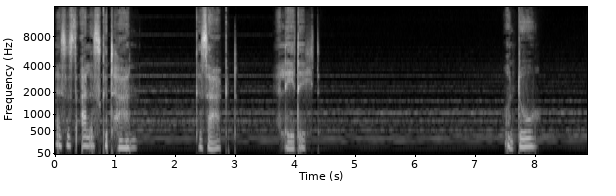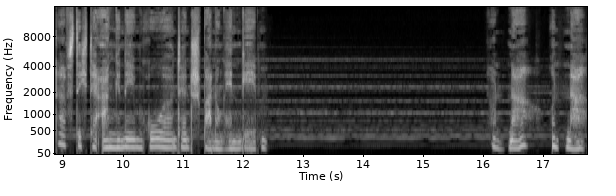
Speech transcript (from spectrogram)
Es ist alles getan, gesagt, erledigt. Und du darfst dich der angenehmen Ruhe und Entspannung hingeben. Und nach und nach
